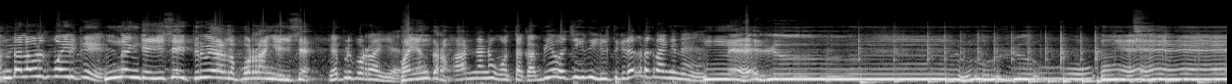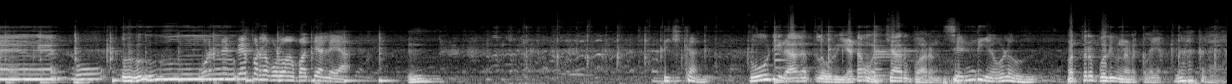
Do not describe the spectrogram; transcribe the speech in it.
அந்த லெவலுக்கு போயிருக்கு. இன்னும் இங்க இசை திருவையாறுல போடுறாங்க இசை. எப்படி போடுறாங்க? பயங்கரம். அண்ணன் ஒத்த கம்பியை வச்சுக்கிட்டு இழுத்துக்கிட்டே கிடக்குறாங்கண்ணே. நெரு உடனே பேப்பர்ல போடுவாங்க பாத்தியா இல்லையா? டிஜிட்டல் தோடி ராகத்துல ஒரு இடம் வச்சாரு பாருங்க. செண்டு எவ்வளவு? பத்திரப்பதிவு நடக்கலையா? நடக்கலையா?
